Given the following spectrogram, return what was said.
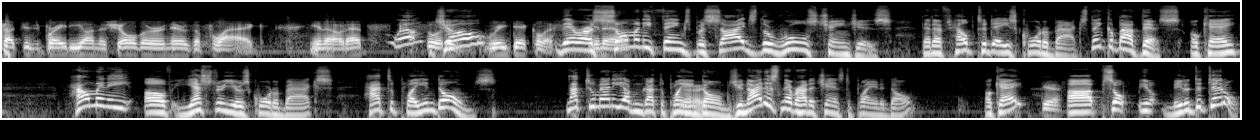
touches Brady on the shoulder, and there's a flag. You know that's Well, Joe, ridiculous. There are you know? so many things besides the rules changes that have helped today's quarterbacks. Think about this, okay? How many of yesteryear's quarterbacks had to play in domes? Not too many of them got to play in domes. Unitas never had a chance to play in a dome. Okay? Yeah. Uh, so, you know, neither did Tittle.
